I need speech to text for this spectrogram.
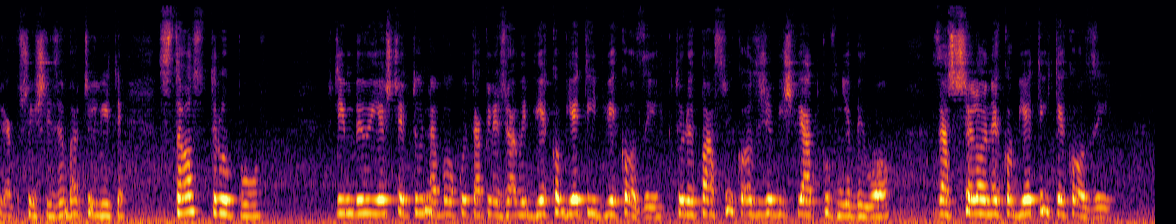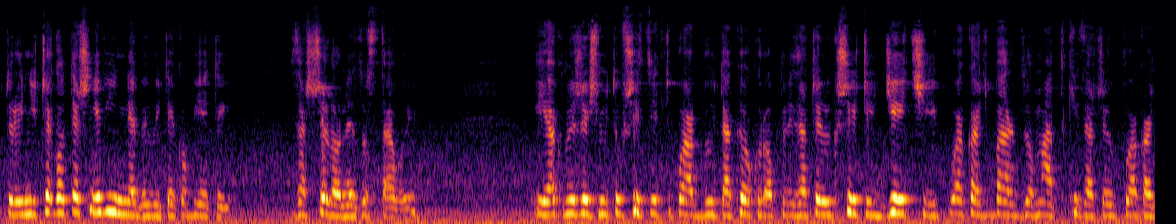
Jak przyszli, zobaczyli te 100 trupów. W tym były jeszcze tu na boku, tak leżały dwie kobiety i dwie kozy, które pasły kozy, żeby świadków nie było. Zastrzelone kobiety i te kozy, które niczego też nie winne były te kobiety. Zastrzelone zostały. I jak my żeśmy tu wszyscy, płacz był taki okropny, zaczęły krzyczeć dzieci, płakać bardzo, matki zaczęły płakać,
